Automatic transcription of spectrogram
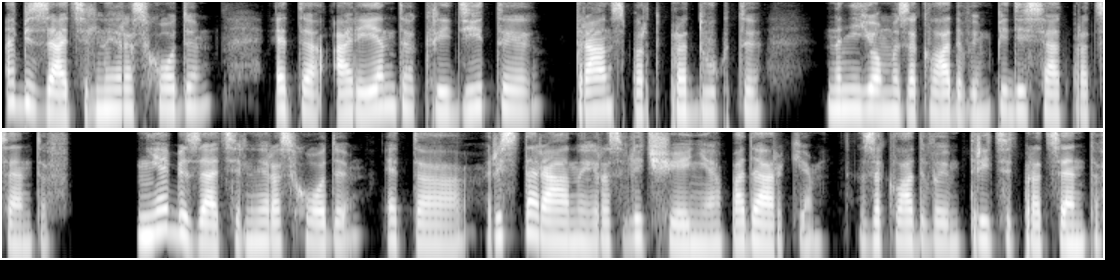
Обязательные расходы — это аренда, кредиты, транспорт, продукты. На нее мы закладываем 50%. Необязательные расходы — это рестораны, развлечения, подарки. Закладываем 30%.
